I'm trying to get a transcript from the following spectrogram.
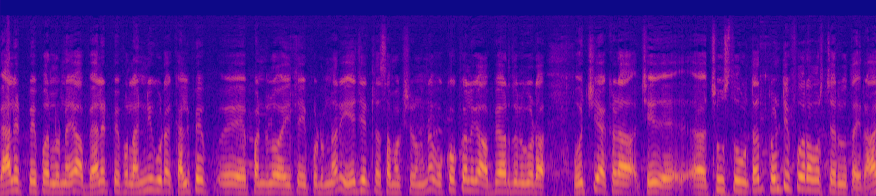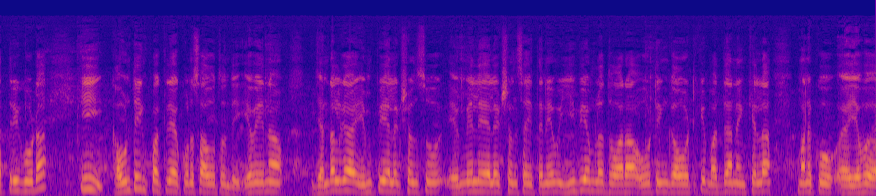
బ్యాలెట్ పేపర్లు ఉన్నాయో ఆ బ్యాలెట్ పేపర్లు అన్నీ కూడా కలిపే పనిలో అయితే ఇప్పుడు ఉన్నారు ఏజెంట్ల సమక్షంలో ఉన్నాయి ఒక్కొక్కరుగా అభ్యర్థులు కూడా వచ్చి అక్కడ చే- చూస్తూ ఉంటారు. ట్వంటీ ఫోర్ అవర్స్ జరుగుతాయి. రాత్రి కూడా ఈ కౌంటింగ్ ప్రక్రియ కొనసాగుతుంది. ఏవైనా జనరల్గా ఎంపీ ఎలక్షన్స్ ఎమ్మెల్యే ఎలక్షన్స్ అయితేనేమో ఈవీఎంల ద్వారా ఓటింగ్ ఓటుకి మధ్యాహ్నంకెల్లా మనకు ఎవ-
